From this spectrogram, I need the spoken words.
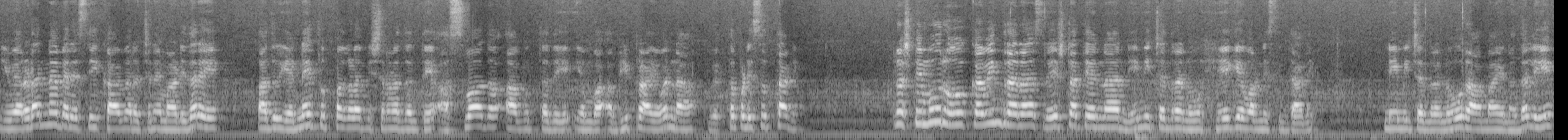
ಇವೆರಡನ್ನ ಬೆರೆಸಿ ಕಾವ್ಯ ರಚನೆ ಮಾಡಿದರೆ ಅದು ಎಣ್ಣೆ ತುಪ್ಪಗಳ ಮಿಶ್ರಣದಂತೆ ಅಸ್ವಾದ ಆಗುತ್ತದೆ ಎಂಬ ಅಭಿಪ್ರಾಯವನ್ನ ವ್ಯಕ್ತಪಡಿಸುತ್ತಾನೆ. ಪ್ರಶ್ನೆ ಮೂರು, ಕವೀಂದ್ರರ ಶ್ರೇಷ್ಠತೆಯನ್ನು ನೇಮಿಚಂದ್ರನು ಹೇಗೆ ವರ್ಣಿಸಿದ್ದಾನೆ? ನೇಮಿಚಂದ್ರನು ರಾಮಾಯಣದಲ್ಲಿ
